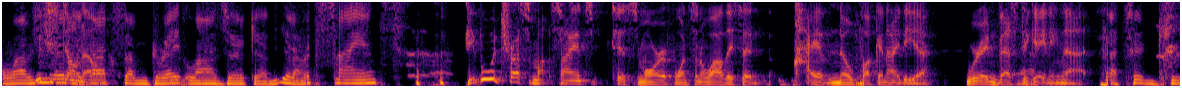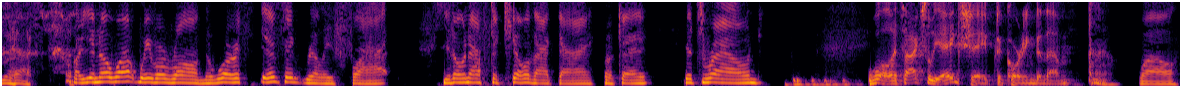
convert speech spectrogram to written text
Well, I'm we sure just don't know. got some great logic and, you know, it's science. People would trust scientists more if once in a while they said, I have no fucking idea. We're investigating that. That's a yes. Or you know what? We were wrong. The earth isn't really flat. You don't have to kill that guy. Okay. It's round. Well, it's actually egg shaped, according to them. Well,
